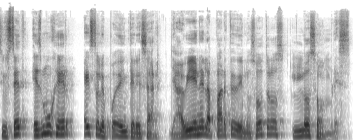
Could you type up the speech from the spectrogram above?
Si usted es mujer, esto le puede interesar. Ya viene la parte de nosotros, los hombres.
